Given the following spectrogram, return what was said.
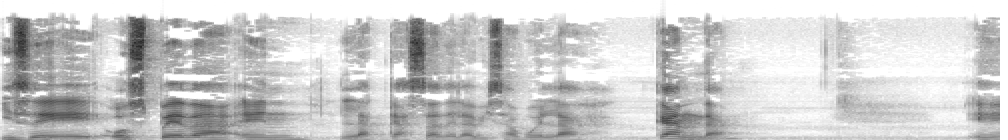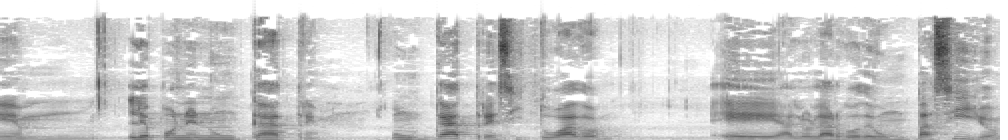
y se hospeda en la casa de la bisabuela Canda, em, le ponen un catre, un catre situado eh, a lo largo de un pasillo,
